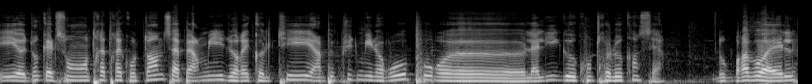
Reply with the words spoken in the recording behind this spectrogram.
Et donc elles sont très très contentes. Ça a permis de récolter un peu plus de 1000 euros pour la Ligue contre le cancer. Donc bravo à elles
